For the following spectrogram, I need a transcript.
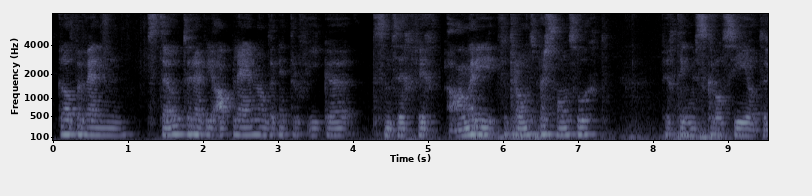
Ich glaube, wenn die Eltern ablehnen oder nicht darauf eingehen, dass man sich vielleicht eine andere Vertrauensperson sucht, vielleicht irgendwie das Grossi oder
